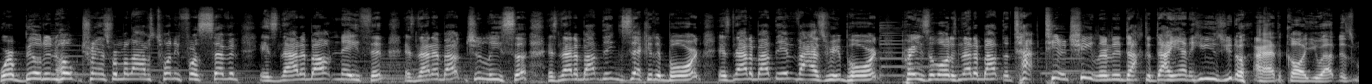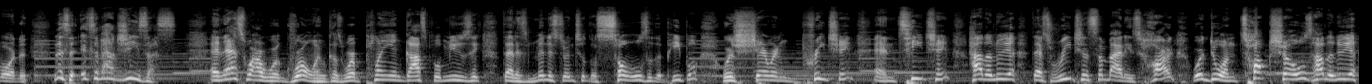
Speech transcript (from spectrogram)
We're building hope, transforming lives 24 7. It's not about Nathan. It's not about Jaleesa. It's not about the executive board. It's not about the advisory board. Praise the Lord. It's not about the top tier cheerleader, Dr. Diana Hughes. You know, I had to call you out this morning. Listen, it's about Jesus. And that's why we're growing because we're playing gospel music that is ministering to the souls of the people. We're sharing preaching and teaching. Hallelujah. That's reaching somebody's heart. We're doing talk shows. Hallelujah.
